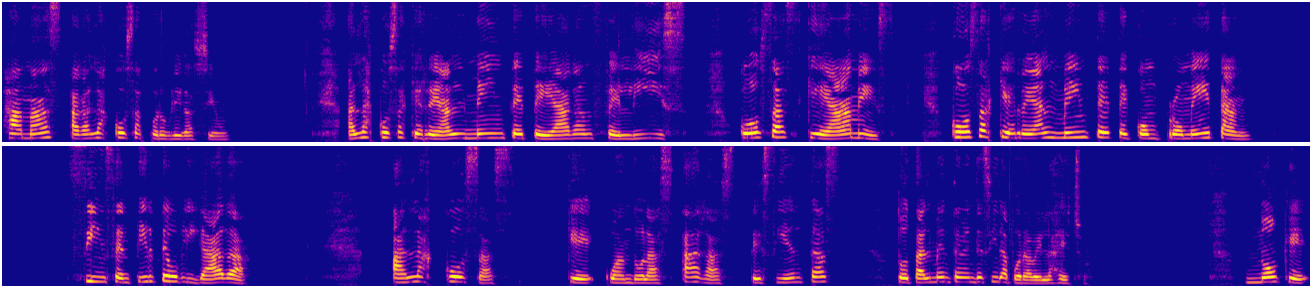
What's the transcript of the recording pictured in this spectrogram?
Jamás hagas las cosas por obligación. Haz las cosas que realmente te hagan feliz, cosas que ames, cosas que realmente te comprometan sin sentirte obligada. Haz las cosas que cuando las hagas te sientas totalmente bendecida por haberlas hecho. No que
